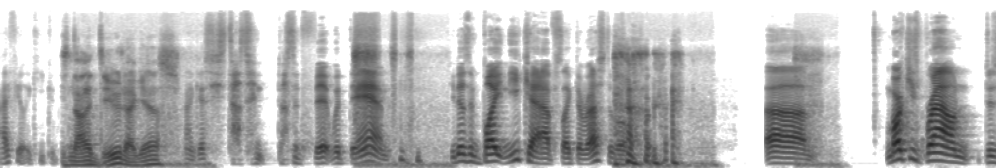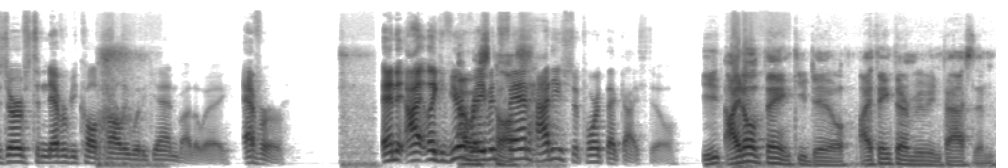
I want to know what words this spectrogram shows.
I feel like he could. He's not a dude, I guess. I guess he doesn't doesn't fit with Dan. he doesn't bite kneecaps like the rest of them. um, Marquise Brown deserves to never be called Hollywood again. By the way, ever. And I like if you're a That was Ravens fan, how do you support that guy still? You- I don't think you do. I think they're moving past him.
